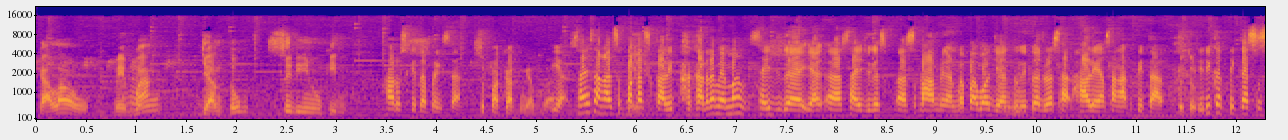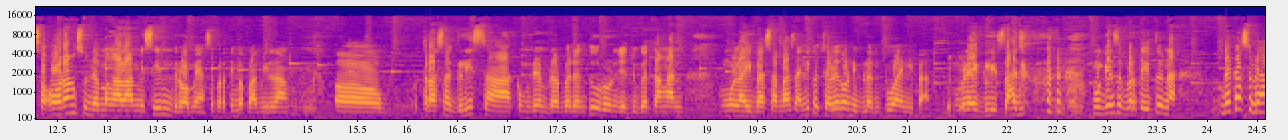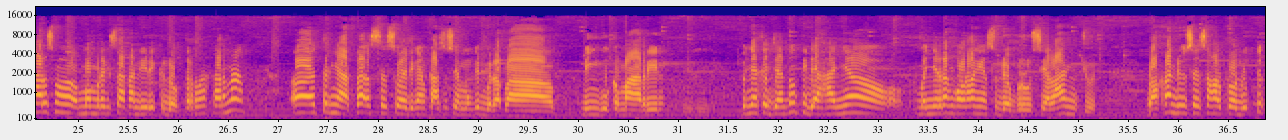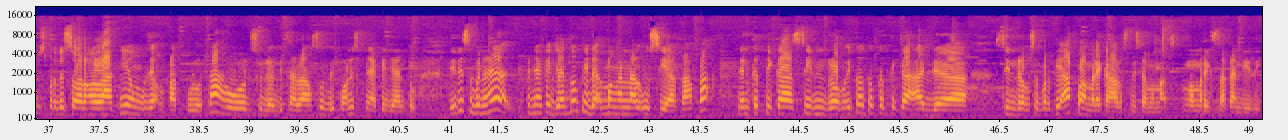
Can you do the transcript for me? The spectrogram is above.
kalau memang jantung sedini mungkin. harus kita periksa. Sepakat nggak Mbak? Ya, saya sangat sepakat sekali Pak karena memang saya juga ya eh, saya juga eh, sepaham dengan Bapak bahwa jantung itu adalah hal yang sangat vital. Betul. Jadi ketika seseorang sudah mengalami sindrom yang seperti Bapak bilang Mhm. eh, terasa gelisah, kemudian berat badan turun, dan juga tangan mulai basah-basah. Ini kecuali kalau di bulan tua ini Pak, Betul. mulai gelisah juga. Mungkin seperti itu. Nah, mereka sudah harus mem- memeriksakan diri ke dokter karena eh, ternyata sesuai dengan kasus yang mungkin beberapa minggu kemarin Mhm. penyakit jantung tidak hanya menyerang orang yang sudah berusia lanjut. Bahkan di usia sangat produktif seperti seorang lelaki yang usia 40 tahun sudah bisa langsung divonis penyakit jantung. Jadi sebenarnya penyakit jantung tidak mengenal usia kah Pak? Dan ketika sindrom itu atau ketika ada sindrom seperti apa mereka harus bisa memeriksakan diri?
